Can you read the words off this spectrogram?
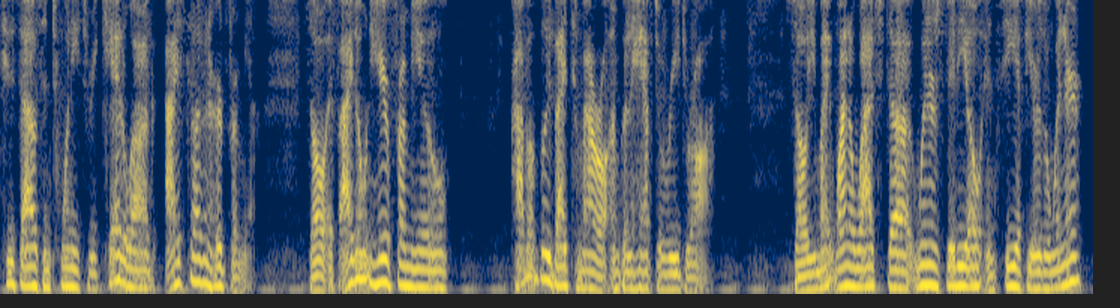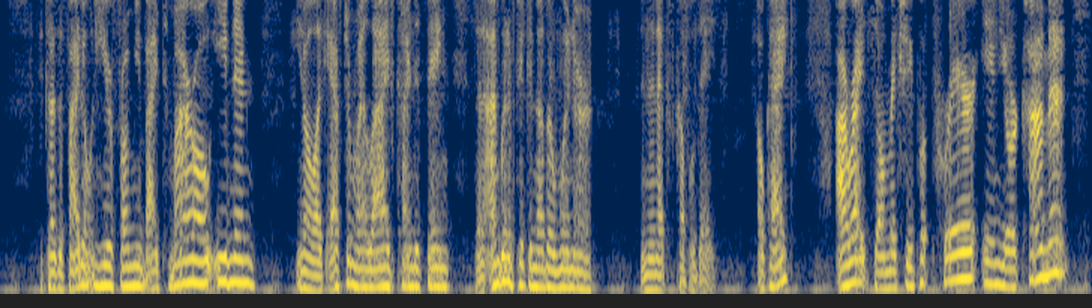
2023 catalog, I still haven't heard from you. So if I don't hear from you probably by tomorrow, I'm going to have to redraw. So you might want to watch the winner's video and see if you're the winner. Because if I don't hear from you by tomorrow evening, you know, like after my live kind of thing, then I'm going to pick another winner in the next couple days. Okay? All right, so make sure you put prayer in your comments.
